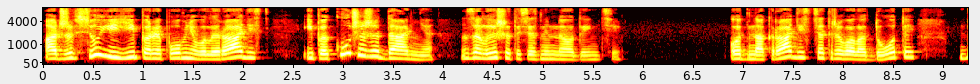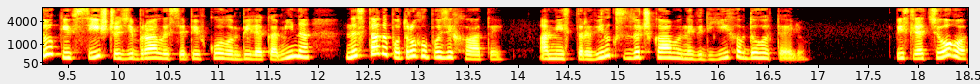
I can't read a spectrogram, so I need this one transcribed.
адже всю її переповнювали радість і пекуче жадання залишитися з ним наодинці. Однак радість ця тривала доти, доки всі, що зібралися півколом біля каміна, не стали потроху позіхати, а містер Вілкс з дочками не від'їхав до готелю. Після цього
